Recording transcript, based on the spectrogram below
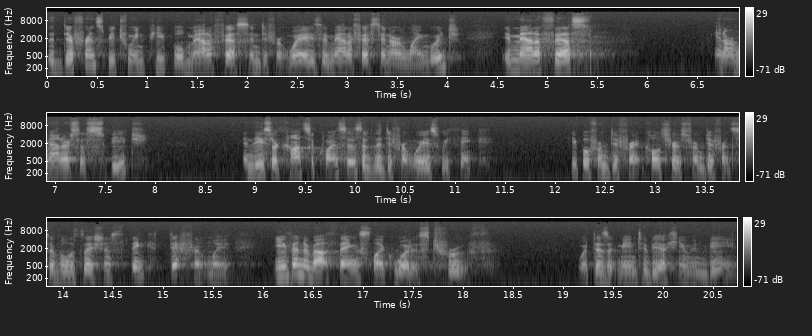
The difference between people manifests in different ways. It manifests in our language, it manifests in our manners of speech, and these are consequences of the different ways we think. People from different cultures, from different civilizations, think differently even about things like what is truth? What does it mean to be a human being?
